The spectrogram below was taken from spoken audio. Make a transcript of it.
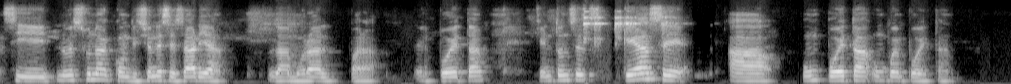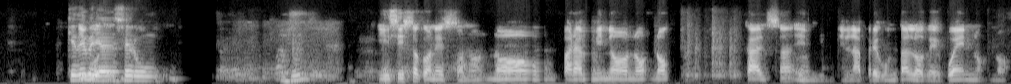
si no es una condición necesaria la moral para el poeta. Entonces, ¿qué hace a un poeta un buen poeta? ¿Qué debería ser un... Insisto con esto, ¿no? no para mí no, no, no calza en, en, la pregunta lo de bueno, ¿no?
